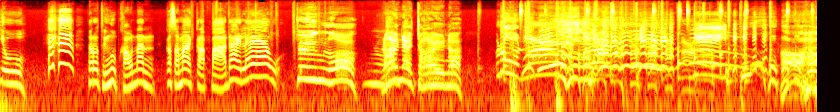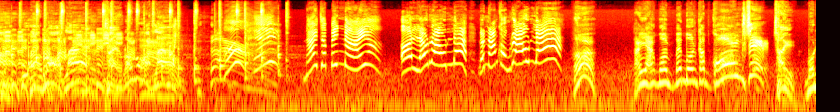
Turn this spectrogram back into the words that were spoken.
อยู่ ถ้าเราถึงหุบเขานั่นก็สามารถกลับป่าได้แล้ว จริงเหรอนายแน่ใจนะรอดแล้วเย้อ้าวเรารอดแล้ว ใช่เรารอดแล้ว แล้วเราล่ะ แล้วน้ำของเราล่ะเฮ้อถ้าอยากบนไปบนกับกองสิใช่บน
